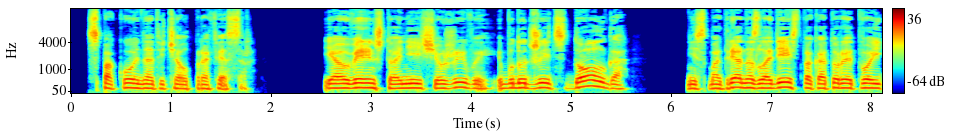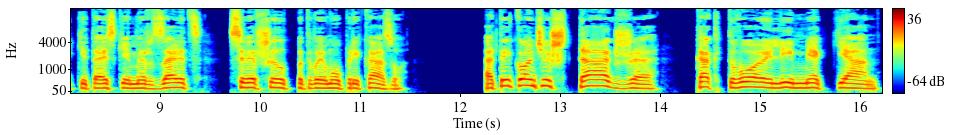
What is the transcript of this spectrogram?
— спокойно отвечал профессор. Я уверен, что они еще живы и будут жить долго, несмотря на злодейство, которое твой китайский мерзавец совершил по твоему приказу. А ты кончишь так же, как твой Ли Меккиан.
